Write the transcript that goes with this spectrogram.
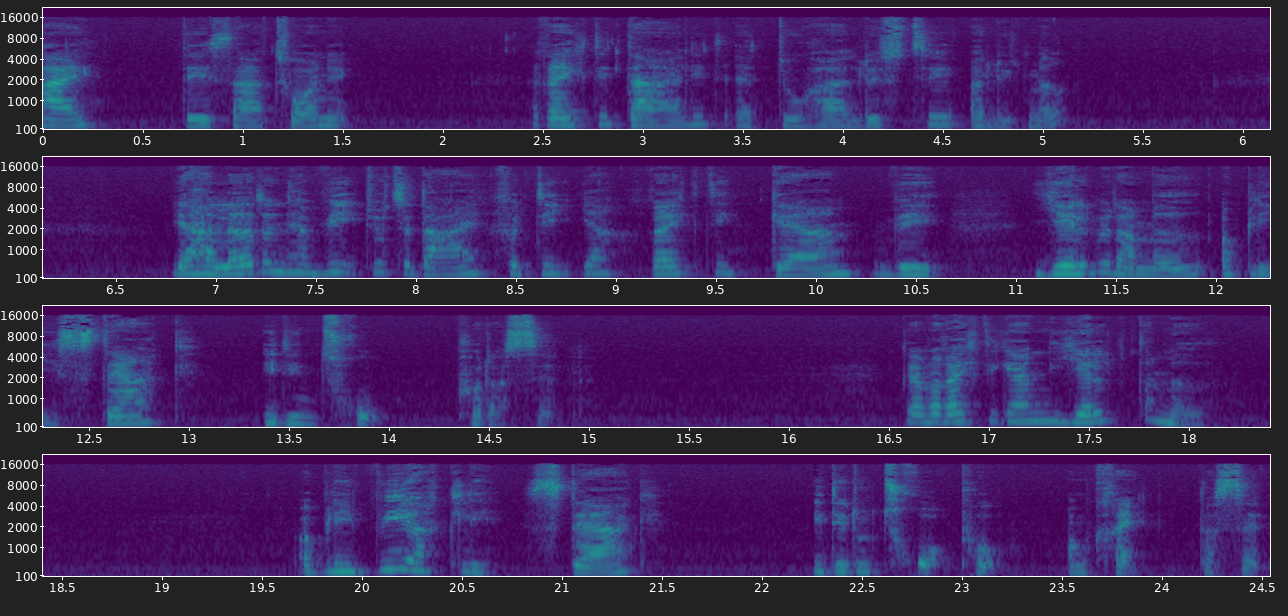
Hej, det er Sara Tornø. Rigtig dejligt, at du har lyst til at lytte med. Jeg har lavet den her video til dig, fordi jeg rigtig gerne vil hjælpe dig med at blive stærk i din tro på dig selv. Jeg vil rigtig gerne hjælpe dig med at blive virkelig stærk i det, du tror på omkring dig selv.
